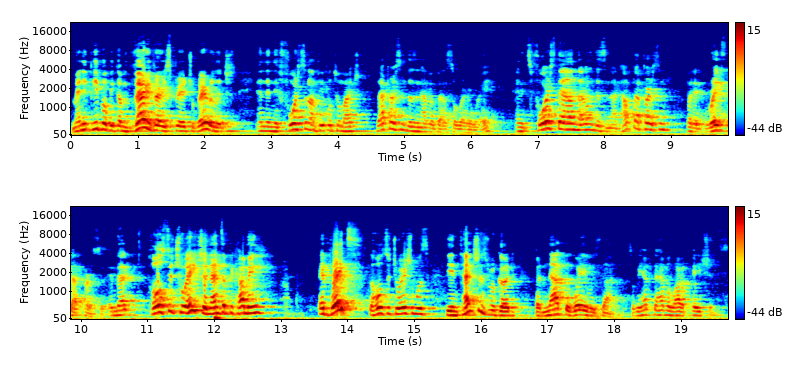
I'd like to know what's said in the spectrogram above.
Many people become very, very spiritual, very religious, and then they force it on people too much, that person doesn't have a vessel right away. And it's forced down, not only does it not help that person, but it breaks that person. And that whole situation ends up becoming, it breaks. The whole situation was, the intentions were good, but not the way it was done. So we have to have a lot of patience.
